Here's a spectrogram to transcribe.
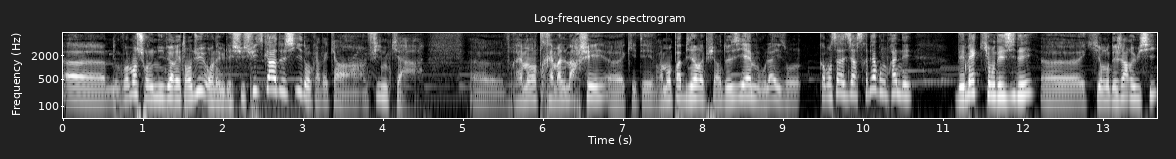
donc vraiment sur l'univers étendu, on a eu les Suicide Squad aussi, donc avec un film qui a euh, vraiment très mal marché, euh, qui était vraiment pas bien, et puis un deuxième où là ils ont commencé à se dire, ce serait bien qu'on prenne des, des mecs qui ont des idées, euh, qui ont déjà réussi,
